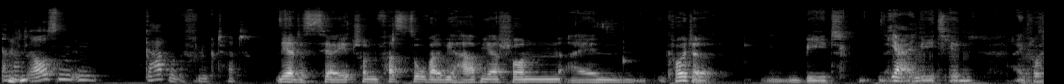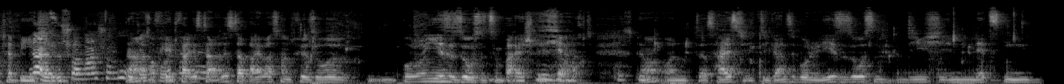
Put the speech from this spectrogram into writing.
einfach Mhm. draußen im Garten gepflückt hat. Ja, das ist ja jetzt schon fast so, weil wir haben ja schon ein Kräuterbeet. Ein Ja, ein- Beetchen. Ein Kräuterbeetchen. Ja, das ist schon ganz schön gut. Ja, auf jeden Fall ist da alles dabei, was man für so Bolognese-Soße zum Beispiel Ja, braucht. Ja, und das heißt, die ganze Bolognese-Soße, die ich in den letzten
